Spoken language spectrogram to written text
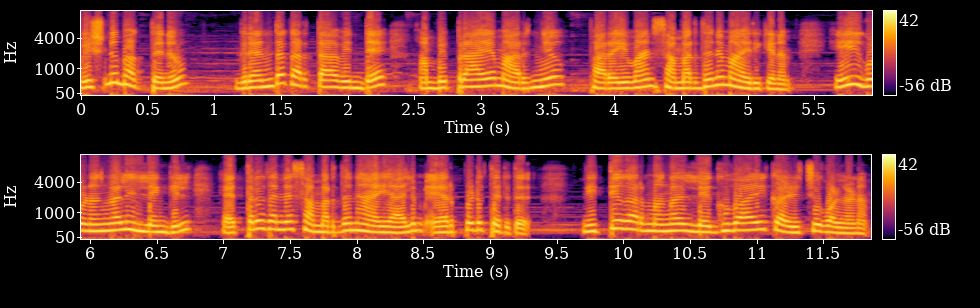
വിഷ്ണുഭക്തനും ഗ്രന്ഥകർത്താവിന്റെ അഭിപ്രായം അറിഞ്ഞു പറയുവാൻ സമർത്ഥനുമായിരിക്കണം. ഈ ഗുണങ്ങളില്ലെങ്കിൽ എത്ര തന്നെ സമർത്ഥനായാലും ഏർപ്പെടുത്തരുത്. നിത്യകർമ്മങ്ങൾ ലഘുവായി കഴിച്ചുകൊള്ളണം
